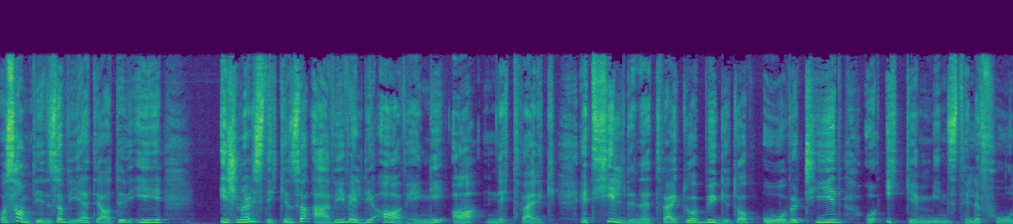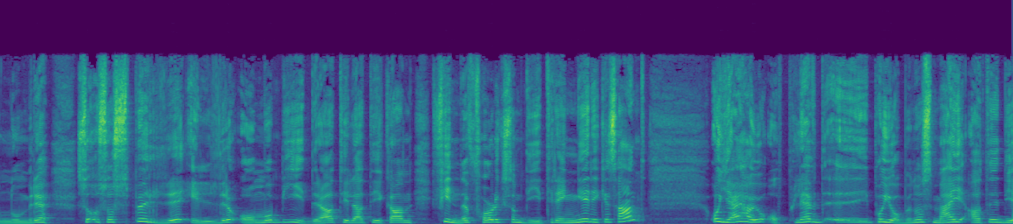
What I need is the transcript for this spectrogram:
Og samtidig så vet jeg at i i journalistikken så er vi veldig avhengig av nettverk. Et kildenettverk du har bygget opp over tid, og ikke minst telefonnumre. Så å spørre eldre om å bidra til at de kan finne folk som de trenger, ikke sant? Og jeg har jo opplevd eh, på jobben hos meg at de,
